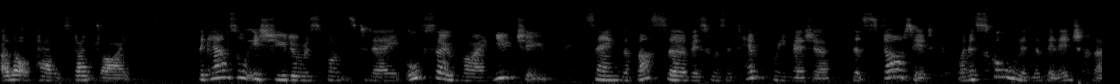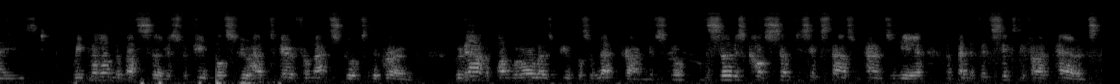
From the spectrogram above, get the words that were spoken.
a lot of parents don't drive. The council issued a response today, also via YouTube, saying the bus service was a temporary measure that started when a school in the village closed. We put on the bus service for pupils who had to go from that school to the Grove. We're now at the point where all those pupils have left primary school. The service costs £76,000 a year and benefits 65 parents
